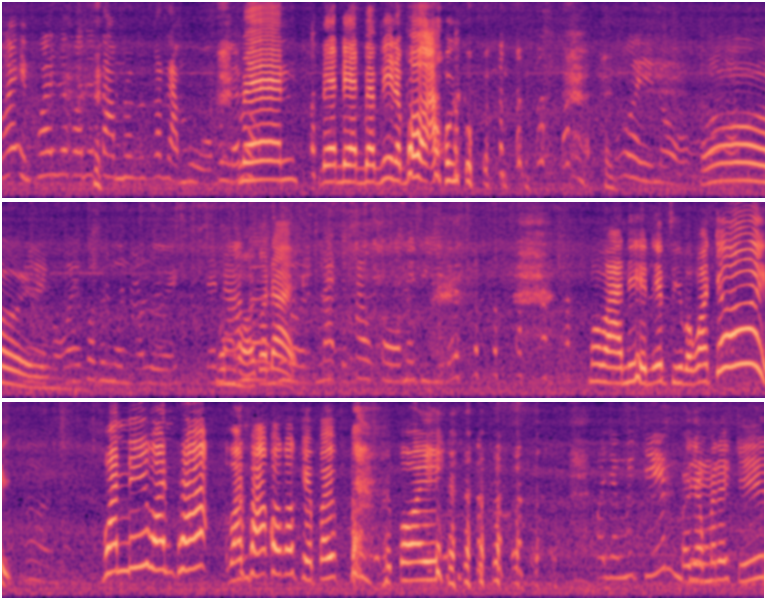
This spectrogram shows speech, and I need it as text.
ว่าเห็นพ่อยจะพ่อจะตำแล้วก็กระดำหัวคุณแล้วแมนแดดแดดแบบนี้นะพ่อเอาอยู่ โอ้ยหนอโอ้ย เลยบอกว่าก็ไปงมเขาเลยแต่งมน้ำหอยก็ได้ น่าจะเข้าคอไม่ดีนะ เมื่อวานนี้เห็นเอฟซีบอกว่าเจ้ยเออวันนี้วันพระ วันพระเขาก็เก็บไปปล่อยก็ยังไม่กินก็ยังไม่ได้กิน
